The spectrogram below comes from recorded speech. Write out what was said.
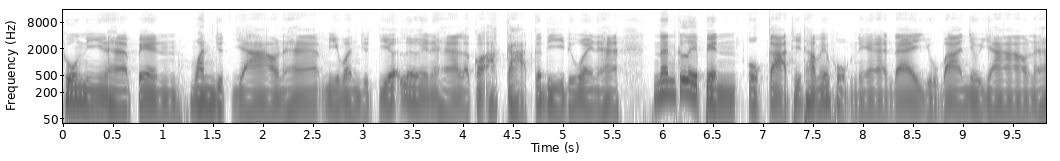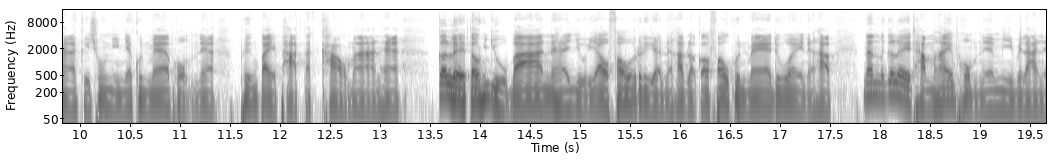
ช่วงนี้นะฮะเป็นวันหยุดยาวนะฮะมีวันหยุดเยอะเลยนะฮะแล้วก็อากาศก็ดีด้วยนะฮะนั่นก็เลยเป็นโอกาสที่ทำให้ผมเนี่ยได้อยู่บ้านยยาวๆนะฮะคือช่วงนี้เนี่ยคุณแม่ผมเนี่ยเพิ่งไปผ่าตัดเข่ามานะฮะก็เลยต้องอยู่บ้านนะฮะอยู่เหย้าเฝ้าเรือนนะครับแล้วก็เฝ้าคุณแม่ด้วยนะครับนั่นก็เลยทำให้ผมเนี่ยมีเวลาใน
